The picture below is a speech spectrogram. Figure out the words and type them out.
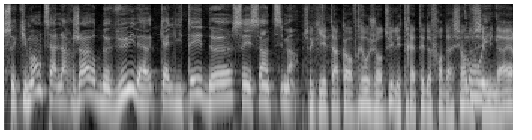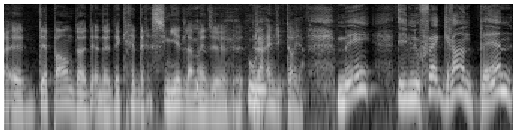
ce qui montre sa largeur de vue et la qualité de ses sentiments. Ce qui est encore vrai aujourd'hui, les traités de fondation de séminaire euh, dépendent d'un décret signé de la main de, la reine Victoria. Mais il nous fait grande peine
